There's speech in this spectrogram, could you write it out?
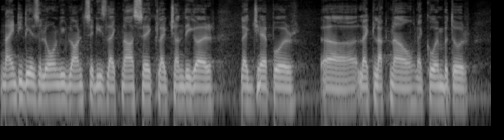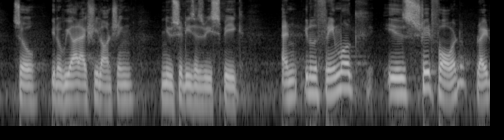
90 days alone, we've launched cities like Nasik, like Chandigarh, like Jaipur, uh, like Lucknow, like Coimbatore. So, you know, we are actually launching new cities as we speak. And, you know, the framework is straightforward, right?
